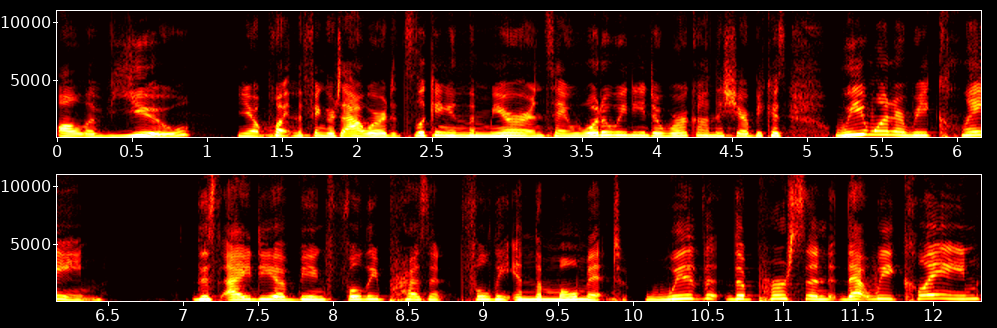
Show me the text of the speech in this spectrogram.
all of you, you know, pointing the fingers outward. It's looking in the mirror and saying, what do we need to work on this year? Because we want to reclaim this idea of being fully present, fully in the moment with the person that we claim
